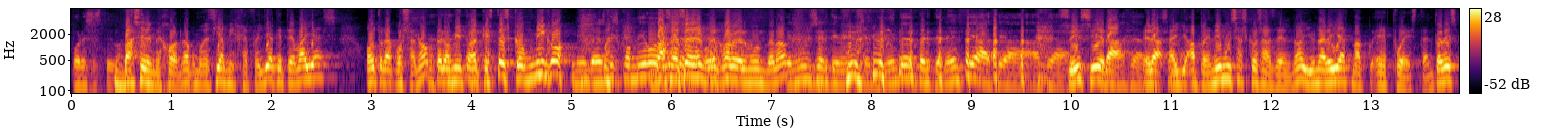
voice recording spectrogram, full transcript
por eso estoy. Va a ser el mejor, ¿no? Como decía mi jefe, el día que te vayas, otra cosa, ¿no? Pero mientras que estés conmigo, mientras estés conmigo vas a ser el mejor del mundo, ¿no? Es un sentimiento, de pertenencia hacia, Sí, sí, era, era aprendí muchas cosas de él, ¿no? Y una de ellas eh, fue esta. Entonces,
